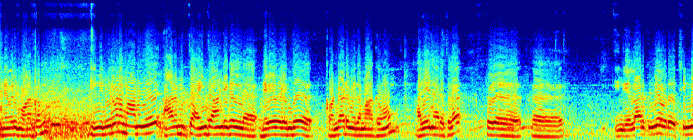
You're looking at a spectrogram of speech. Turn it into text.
அனைவருக்கும் வணக்கம். எங்கள் நிறுவனமானது ஆரம்பித்து ஐந்து ஆண்டுகள் நிறைவடைந்து கொண்டாடும் விதமாகவும் அதே நேரத்தில் ஒரு இங்கே எல்லாருக்குமே ஒரு சின்ன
